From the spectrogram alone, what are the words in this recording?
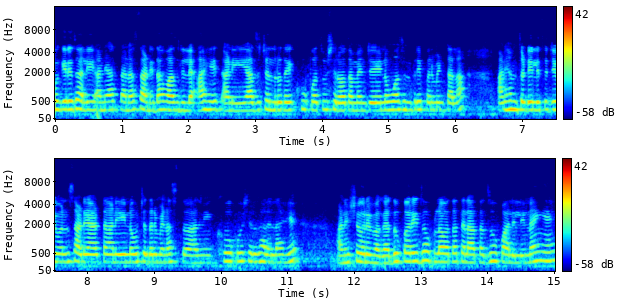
वगैरे झाली आणि आता ना साडे दहा वाजलेले आहेत आणि आज चंद्रोदय खूपच उशिरा होता म्हणजे नऊ वाजून त्रेपन्न मिनिटाला. आणि आमचं डेलीचं जेवण साडेआठ आणि नऊच्या दरम्यान असतं आणि खूप उशीर झालेला आहे. आणि शौर्य बघा दुपारी झोपला होता त्याला आता झोप आलेली नाही आहे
